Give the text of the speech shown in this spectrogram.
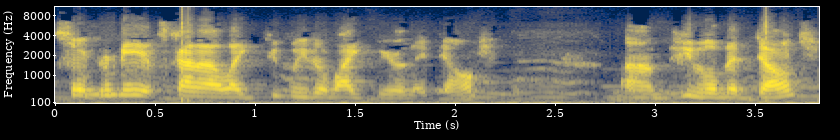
So for me, it's kind of like people either like me or they don't. Um, people that don't,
